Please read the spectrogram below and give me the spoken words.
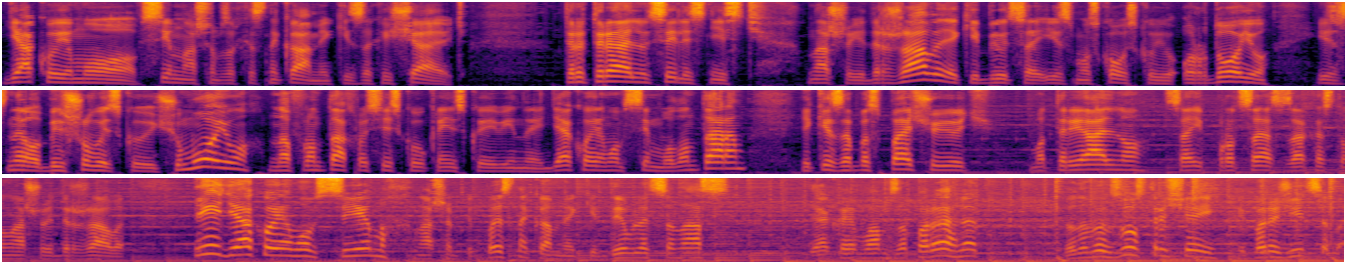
Дякуємо всім нашим захисникам, які захищають територіальну цілісність нашої держави, які б'ються із московською ордою, із необільшовицькою чумою на фронтах російсько-української війни. Дякуємо всім волонтерам, які забезпечують матеріально цей процес захисту нашої держави. І дякуємо всім нашим підписникам, які дивляться нас. Дякуємо вам за перегляд. До нових зустрічей і бережіть себе.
